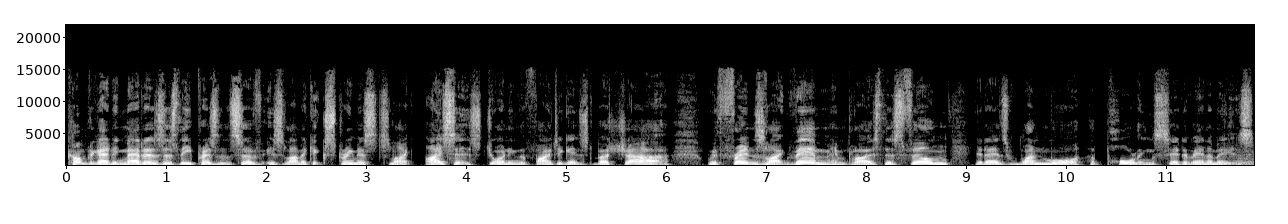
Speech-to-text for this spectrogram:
Complicating matters is the presence of Islamic extremists like ISIS joining the fight against Bashar. With friends like them, implies this film, it adds one more appalling set of enemies.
